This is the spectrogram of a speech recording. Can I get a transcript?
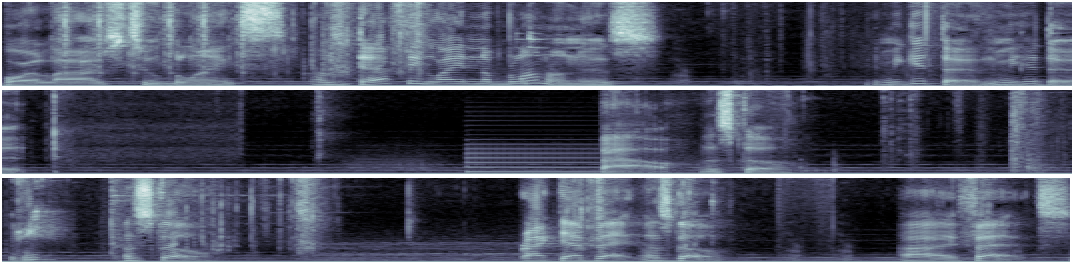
Four lives, two blanks. I'm definitely lighting the blunt on this. Let me get that. Let me hit that. Bow. Let's go. Let's go. Rack that back. Let's go. Alright, facts.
